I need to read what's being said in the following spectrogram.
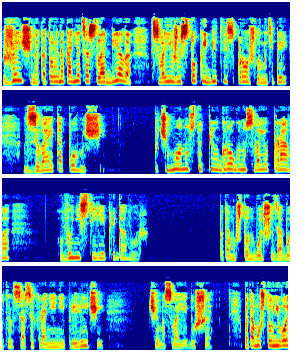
Женщина, которая, наконец, ослабела в своей жестокой битве с прошлым и теперь взывает о помощи. Почему он уступил Грогану свое право вынести ей приговор, потому что он больше заботился о сохранении приличий, чем о своей душе, потому что у него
